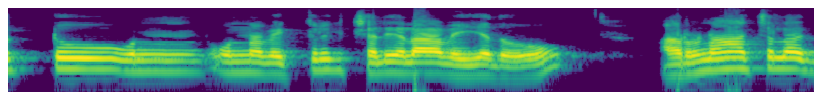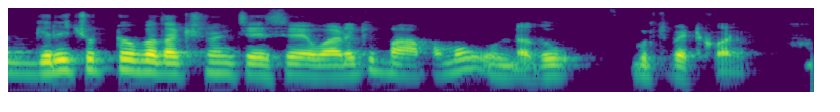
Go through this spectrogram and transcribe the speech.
చుట్టూ ఉన్- ఉన్న వ్యక్తులకి చలి ఎలా వెయ్యదో అరుణాచల గిరి చుట్టూ ప్రదక్షిణం చేసేవాడికి పాపము ఉండదు. గుర్తుపెట్టుకోండి.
